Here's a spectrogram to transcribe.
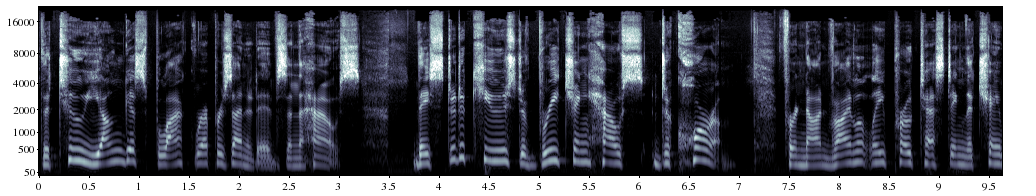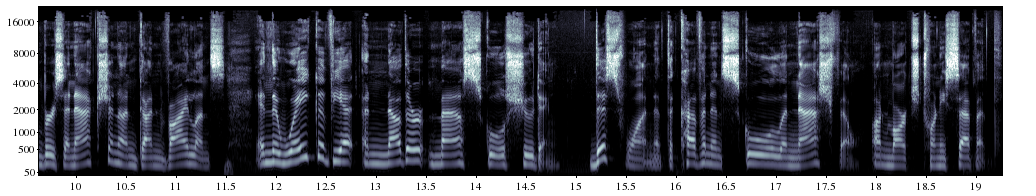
the two youngest black representatives in the House. They stood accused of breaching House decorum for nonviolently protesting the chamber's inaction on gun violence in the wake of yet another mass school shooting, this one at the Covenant School in Nashville on March 27th.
